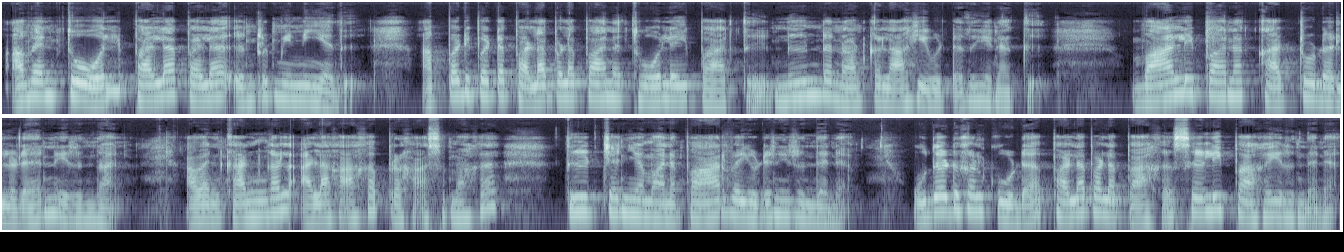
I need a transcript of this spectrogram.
அவன் தோல் பல பல என்று மின்னியது. அப்படிப்பட்ட பளபளப்பான தோலை பார்த்து நீண்ட நாட்கள் ஆகிவிட்டது எனக்கு. வாலிப்பான கட்டுடலுடன் இருந்தான். அவன் கண்கள் அழகாக பிரகாசமாக தீட்சண்யமான பார்வையுடன் இருந்தன. உதடுகள் கூட பளபளப்பாக செழிப்பாக இருந்தன.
